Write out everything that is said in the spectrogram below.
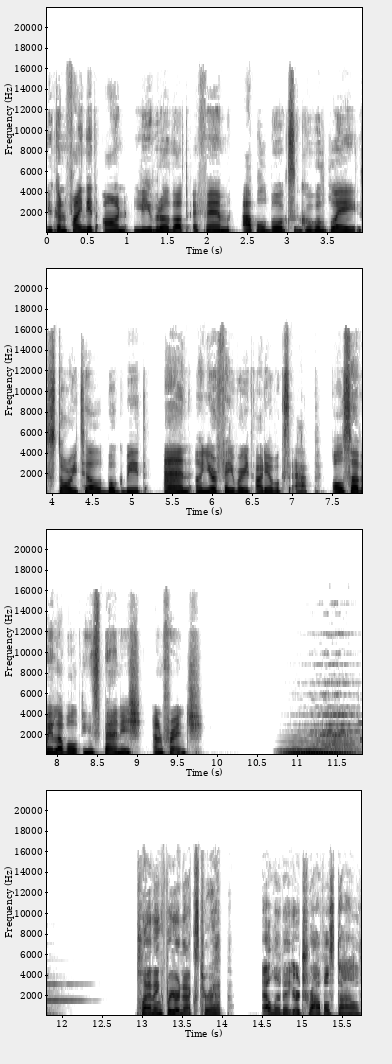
You can find it on Libro.fm, Apple Books, Google Play, Storytel, BookBeat, and on your favorite audiobooks app. Also available in Spanish and French. Planning for your next trip? Elevate your travel style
